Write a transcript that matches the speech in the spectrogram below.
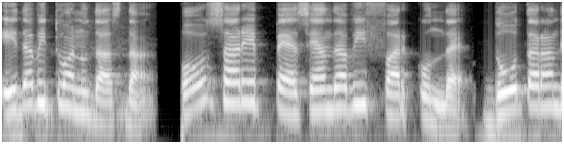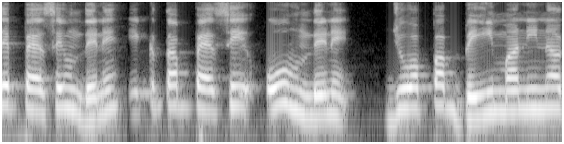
ਇਹਦਾ ਵੀ ਤੁਹਾਨੂੰ ਦੱਸਦਾ। ਬਹੁਤ ਸਾਰੇ ਪੈਸਿਆਂ ਦਾ ਵੀ ਫ਼ਰਕ ਹੁੰਦਾ ਹੈ। ਦੋ ਤਰ੍ਹਾਂ ਦੇ ਪੈਸੇ ਹੁੰਦੇ ਨੇ, ਇੱਕ ਤਾਂ ਪੈਸੇ ਉਹ ਹੁੰਦੇ ਨੇ ਜੋ ਆਪਾਂ ਬੇਈਮਾਨੀ ਨਾਲ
